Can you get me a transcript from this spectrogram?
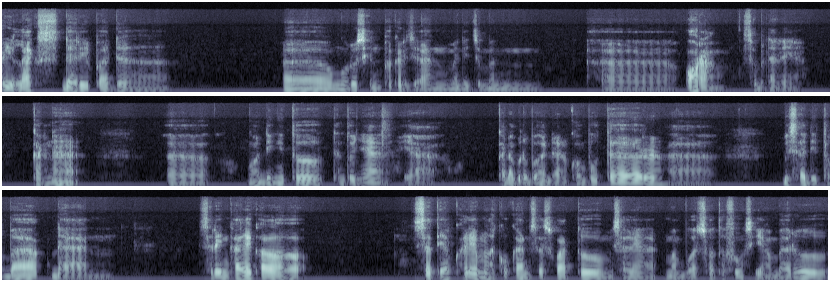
rileks daripada eee, ngurusin pekerjaan manajemen, eee, orang sebenarnya. Karena, eee, ngoding itu tentunya ya karena berhubungan dengan komputer, eee, bisa ditebak dan sering kali kalau setiap kali melakukan sesuatu, misalnya membuat suatu fungsi yang baru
